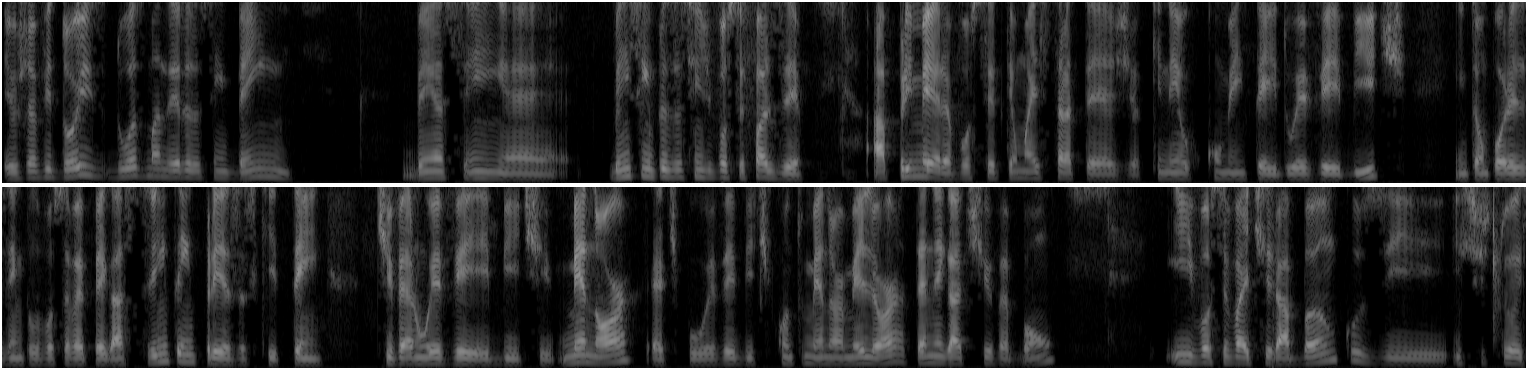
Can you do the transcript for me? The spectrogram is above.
Eu já vi dois, duas maneiras assim bem bem assim, é, bem simples assim de você fazer. A primeira, você ter uma estratégia que nem eu comentei do EV/EBIT. Então, por exemplo, você vai pegar as 30 empresas que tem tiveram um EV/EBIT menor, é tipo o EV/EBIT quanto menor melhor, até negativo é bom e você vai tirar bancos e instituições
